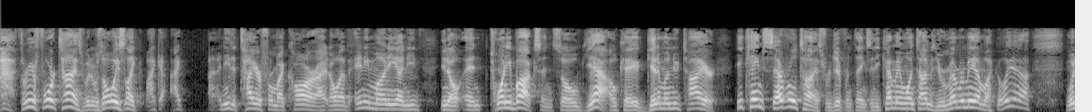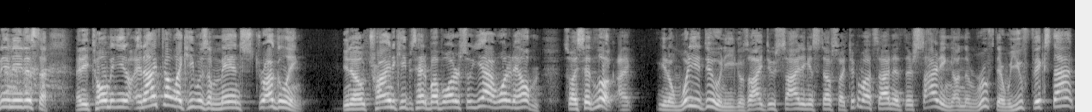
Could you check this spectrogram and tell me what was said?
ah, three or four times, but it was always like, I, I, I need a tire for my car. I don't have any money. I need, you know, and 20 bucks. And so, yeah, okay, get him a new tire. He came several times for different things. And he came in one time, you remember me? I'm like, oh yeah. What do you need this time? And he told me, you know, and I felt like he was a man struggling, you know, trying to keep his head above water. So yeah, I wanted to help him. So I said, look, I, you know, what do you do? And he goes, I do siding and stuff. So I took him outside and there's siding on the roof there. Will you fix that?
